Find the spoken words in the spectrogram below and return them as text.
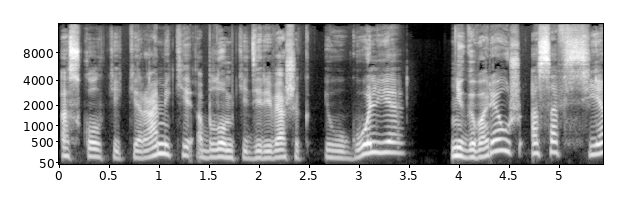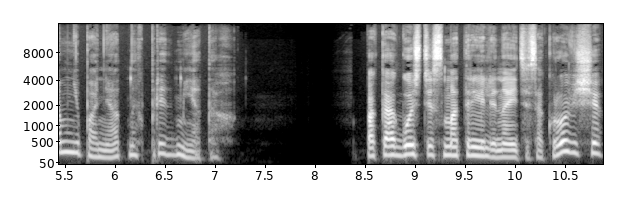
осколки керамики, обломки деревяшек и уголья, не говоря уж о совсем непонятных предметах. Пока гости смотрели на эти сокровища,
